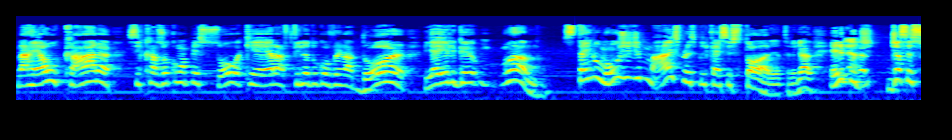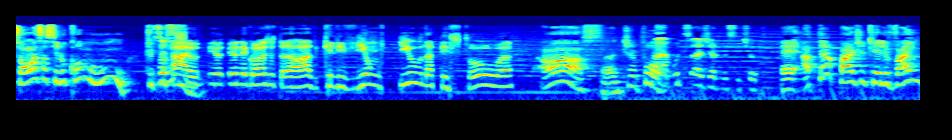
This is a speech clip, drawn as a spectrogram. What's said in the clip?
na real o cara se casou com uma pessoa que era filha do governador, e aí ele ganhou. Mano, você tá indo longe demais pra explicar essa história, tá ligado? Ele É. podia ser só um assassino comum. Tipo assim. ah, o- e o negócio tá lá que ele via um fio na pessoa. Nossa, tipo. É muito exagero nesse sentido. É, até a parte que ele vai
